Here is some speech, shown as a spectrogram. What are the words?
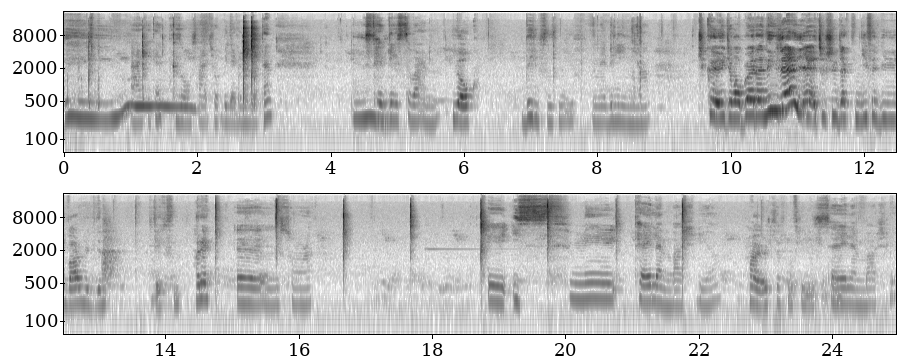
Erkek kız olsaydı çok bilirdim zaten. Sevgilisi var mı? Yok. Deli misin sen? Ne bileyim ya. Çıkıyor cevap öğrenince e, şaşıracaksın. İyi sevgili var mı dedim. Diyeceksin. Hadi. Ee, sonra ee, ismi T ile mi başlıyor? Hayır. Ses maskeli. S ile mi başlıyor?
